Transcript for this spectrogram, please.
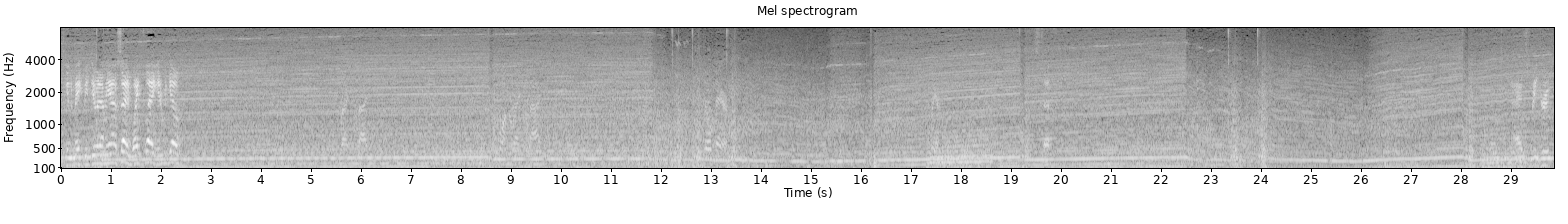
He's gonna make me do it on the outside. White flag. Here we go. Right side. Still on the right side. Still there. Clear. It's tough. Alright, let's regroup.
